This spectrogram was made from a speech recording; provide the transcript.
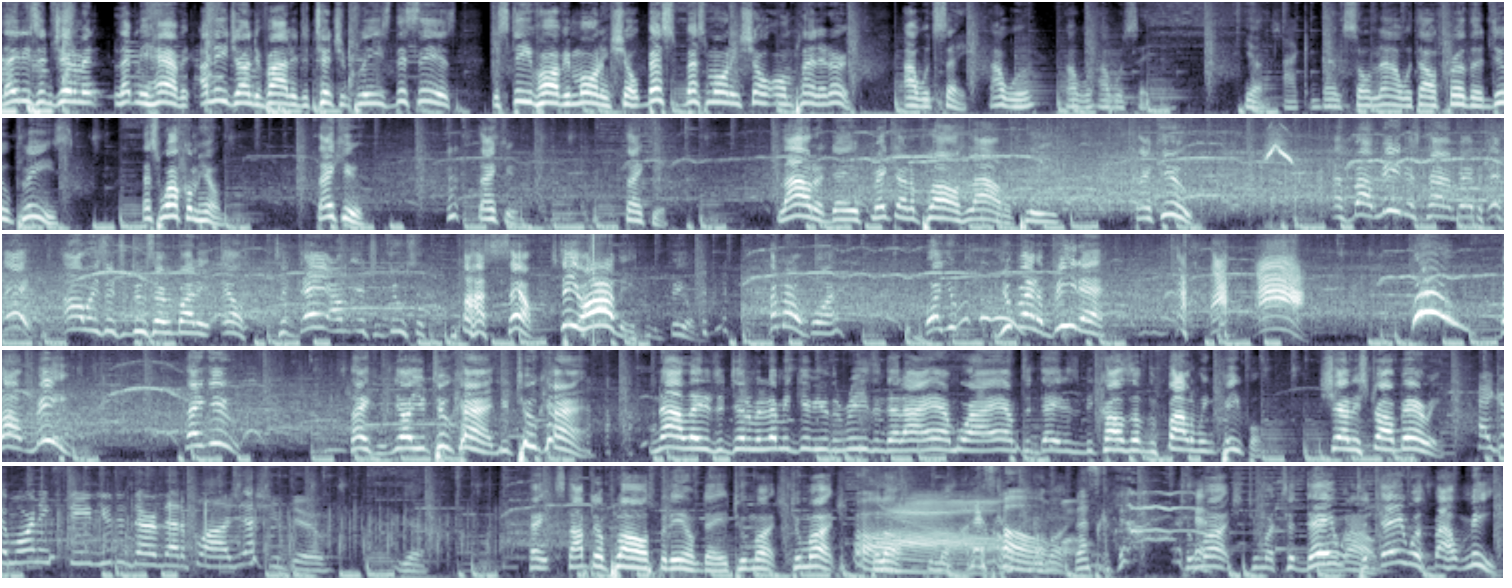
Ladies and gentlemen, let me have it. I need your undivided attention, please. This is the Steve Harvey Morning Show. Best best morning show on planet Earth, I would say. I would. I would I would say that. Yes. I can. And so now, without further ado, please, let's welcome him. Thank you. Thank you. Thank you. Louder, Dave. Make that applause louder, please. Thank you. That's about me this time, baby. Hey, I always introduce everybody else. Today I'm introducing myself, Steve Harvey. building. Come on, boy. Boy, you you better be that. Woo! About me. Thank you. Thank you. Yo, you're too kind. You're too kind. Now, ladies and gentlemen, let me give you the reason that I am where I am today. It is because of the following people. Shirley Strawberry. Hey, good morning, Steve. You deserve that applause. Yes, you do. Yeah. Hey, stop the applause for them, Dave. Too much. Too much. Pull up. Too much. Ah. That's Too cold. much. That's cold. Too much. Too much. Today, today was about me.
